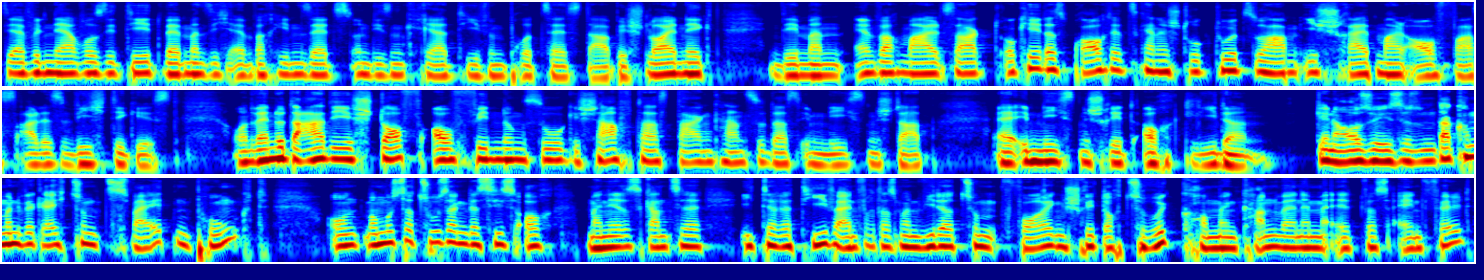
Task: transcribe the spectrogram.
sehr viel Nervosität, wenn man sich einfach hinsetzt und diesen kreativen Prozess da beschleunigt, indem man einfach mal sagt, okay, das braucht jetzt keine Struktur zu haben, ich schreibe mal auf, was alles wichtig ist. Und wenn du da die Stoffauffindung so geschafft hast, dann kannst du das im nächsten, Start, äh, im nächsten Schritt auch gliedern. Genau so ist es. Und da kommen wir gleich zum zweiten Punkt. Und man muss dazu sagen, das ist auch, meine das Ganze iterativ, einfach, dass man wieder zum vorigen Schritt auch zurückkommen kann, wenn einem etwas einfällt.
